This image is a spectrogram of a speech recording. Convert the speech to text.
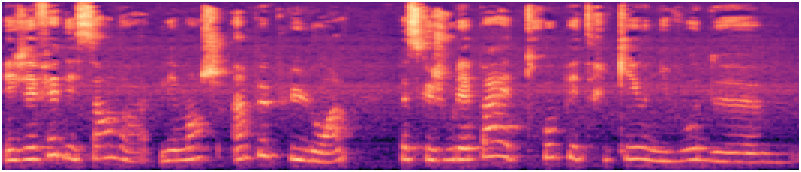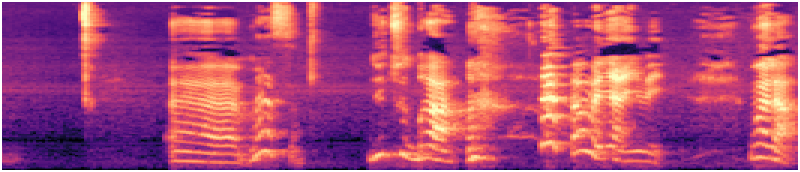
et j'ai fait descendre les manches un peu plus loin parce que je voulais pas être trop étriquée au niveau de... Euh, mince, du tout de bras. On va y arriver. Voilà.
